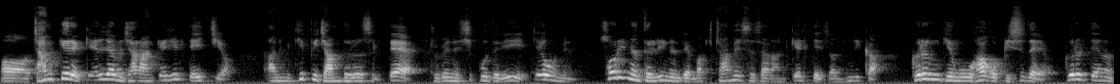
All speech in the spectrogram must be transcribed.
어, 잠결에 깨려면 잘 안 깨질 때 있지요. 아니면 깊이 잠들었을 때 주변의 식구들이 깨우면 소리는 들리는데 막 잠에서 잘 안 깰 때 있지 않습니까? 그런 경우하고 비슷해요. 그럴 때는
